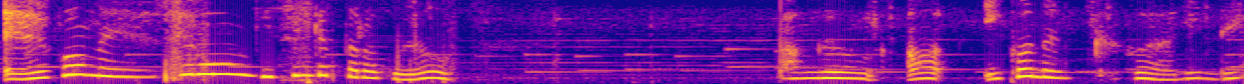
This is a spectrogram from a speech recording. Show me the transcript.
앨범에 새로운 게 생겼더라고요. 방금 아 이거는 그거 아닌데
